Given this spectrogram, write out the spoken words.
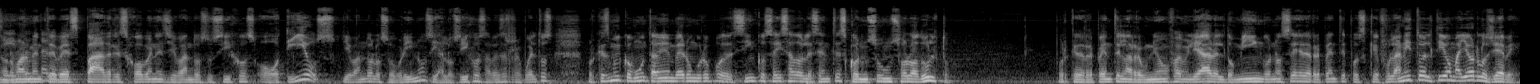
Normalmente ves padres jóvenes llevando a sus hijos o tíos llevando a los sobrinos y a los hijos a veces revueltos, porque es muy común también ver un grupo de cinco o seis adolescentes con un solo adulto porque de repente en la reunión familiar, el domingo, no sé, de repente, pues que fulanito, el tío mayor los lleve,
